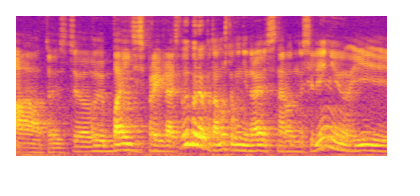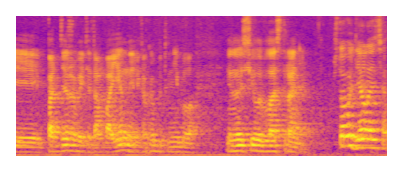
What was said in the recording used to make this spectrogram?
А, то есть э, вы боитесь проиграть выборы, потому что вы не нравитесь народу населению и поддерживаете там военные или какой бы то ни было иной силы власть в стране. Что вы делаете?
